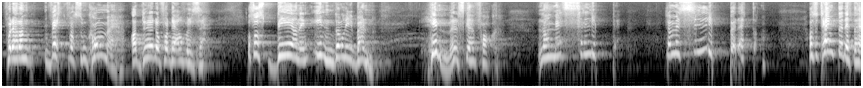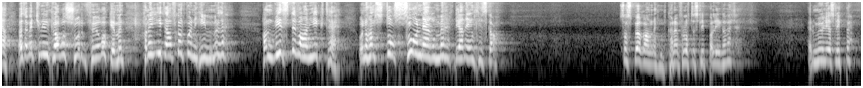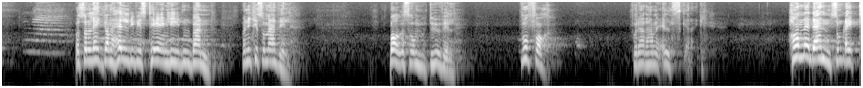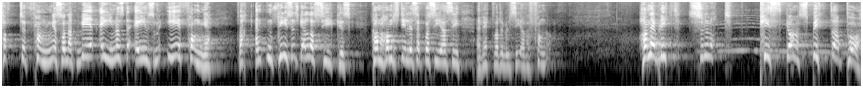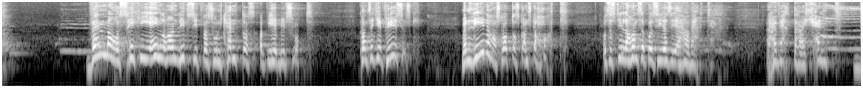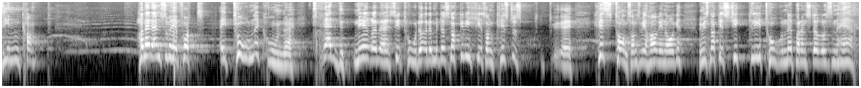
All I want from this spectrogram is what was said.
Fordi han vet hva som kommer av død og fordervelse. Og så ber han en inderlig bønn. Himmelske Far, la meg slippe. La meg slippe dette. Altså, Tenk deg dette her. Altså, jeg vet ikke om du klarer å se det før dere, men han har gitt avkall på en himmel. Han visste hva han gikk til. Og når han står så nærme det han egentlig skal, så spør han kan jeg få lov til å slippe likevel. Er det mulig å slippe? Og så legger han heldigvis til en liten bønn, men ikke som jeg vil. Bare som du vil. Hvorfor? Fordi han elsker deg. Han er den som ble tatt til fange, sånn at hver eneste en som er fange, enten fysisk eller psykisk, kan han stille seg på sida si 'Jeg vet hva det vil si å være fanga'. Han er blitt slått, piska, spytta på. Hvem av oss har ikke i en eller annen livssituasjon kjent oss at vi har blitt slått? Kanskje ikke fysisk, men livet har slått oss ganske hardt. Og så stiller han seg på sida og sier, 'Jeg har vært der. Jeg har vært der, jeg har kjent din kamp.' Han er den som har fått ei tornekrone tredd nedover sitt hode. og Da snakker vi ikke sånn Kristus, eh, kristtårn, sånn som vi har i Norge, men vi snakker skikkelig torne på den størrelsen her.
